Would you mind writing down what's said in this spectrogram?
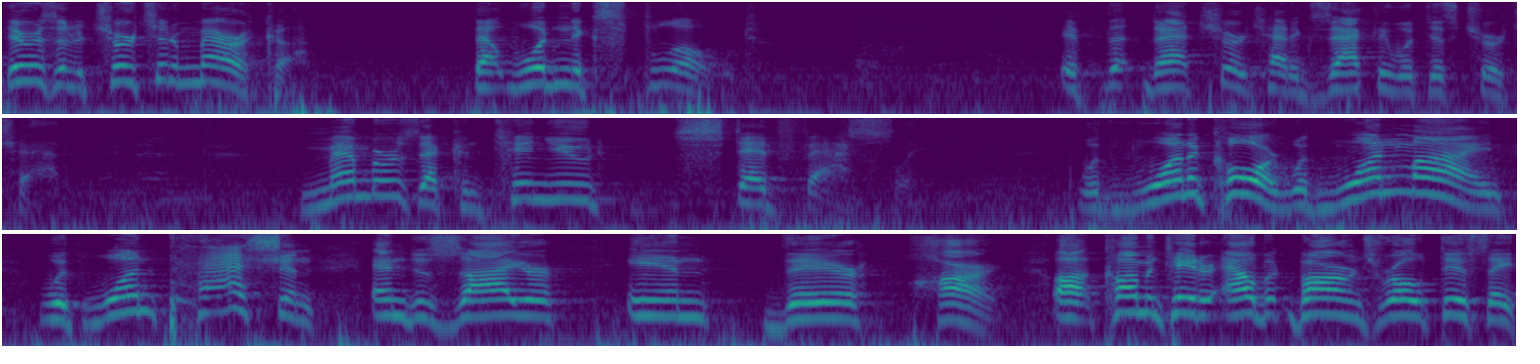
There isn't a church in America that wouldn't explode if th- that church had exactly what this church had. Members that continued steadfastly, with one accord, with one mind, with one passion and desire in their heart. Uh, commentator Albert Barnes wrote this: they,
